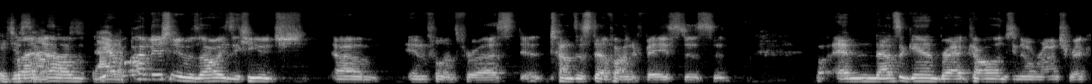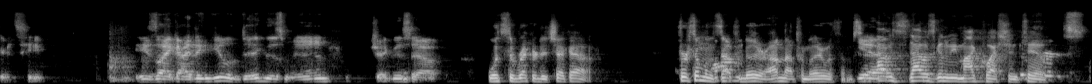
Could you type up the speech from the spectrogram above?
It just But um, yeah, static. Mahavishnu was always a huge um, influence for us. Tons of stuff on your face, just and that's again Brad Collins. You know, Ranch Records. He he's like, I think you'll dig this, man. Check this out. What's the record to check out? For someone that's not Um, familiar, I'm not familiar with them. So. Yeah. That was that was going to be my question too. First,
